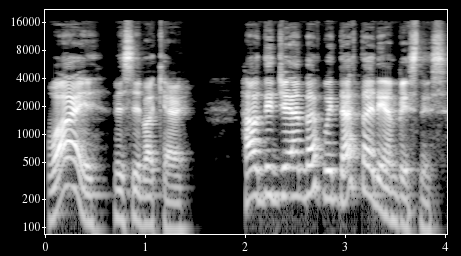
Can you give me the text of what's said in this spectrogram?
Why Visiba Care? How did you end up with that idea in business?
